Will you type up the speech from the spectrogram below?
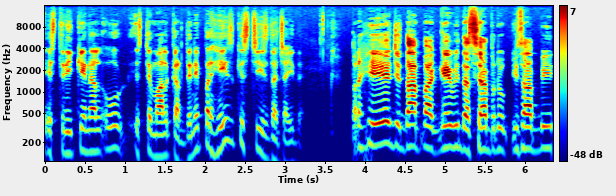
ਇਸ ਤਰੀਕੇ ਨਾਲ ਉਹ ਇਸਤੇਮਾਲ ਕਰਦੇ ਨੇ, ਪਰਹੇਜ਼ ਕਿਸ ਚੀਜ਼ ਦਾ ਚਾਹੀਦਾ ਹੈ? ਪਰਹੇਜ਼ ਜਿੱਦਾਂ ਆਪਾਂ ਅੱਗੇ ਵੀ ਦੱਸਿਆ ਫਰੂਕੀ ਸਾਹਿਬ ਵੀ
